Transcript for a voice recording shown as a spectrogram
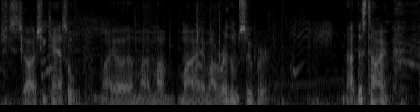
She's uh, she canceled my uh my my my my rhythm super. Not this time.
